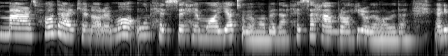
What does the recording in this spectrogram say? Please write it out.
مردها در کنار ما اون حس حمایت رو به ما بدن حس همراهی رو به ما بدن. یعنی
